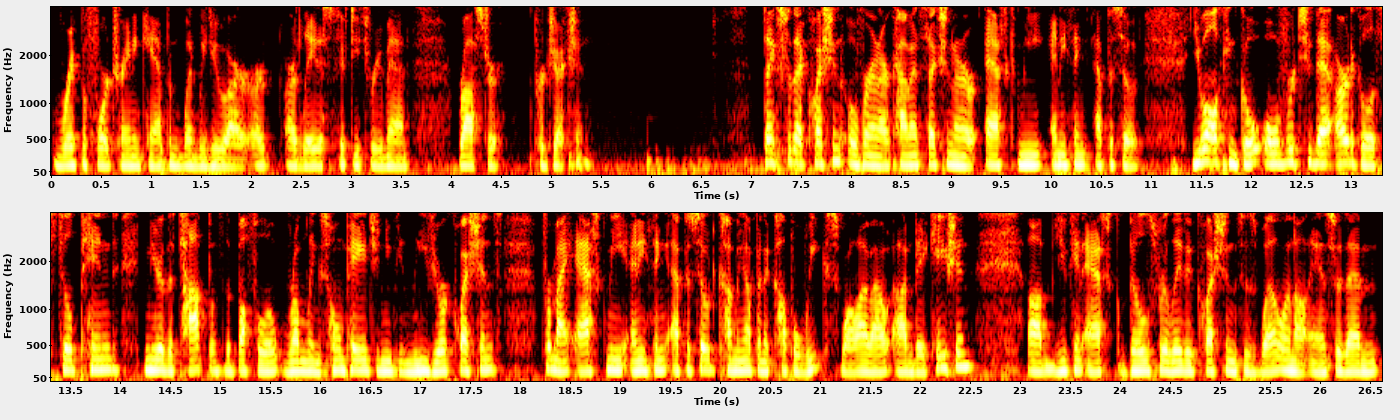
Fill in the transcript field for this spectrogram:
right before training camp, and when we do our, our, our latest 53 man roster projection. Thanks for that question over in our comment section on our Ask Me Anything episode. You all can go over to that article. It's still pinned near the top of the Buffalo Rumblings homepage, and you can leave your questions for my Ask Me Anything episode coming up in a couple weeks while I'm out on vacation. Um, you can ask Bills related questions as well, and I'll answer them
